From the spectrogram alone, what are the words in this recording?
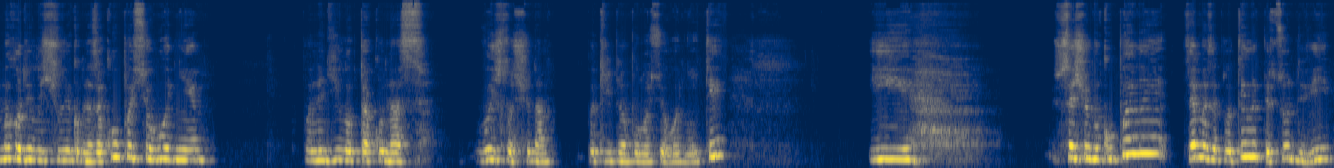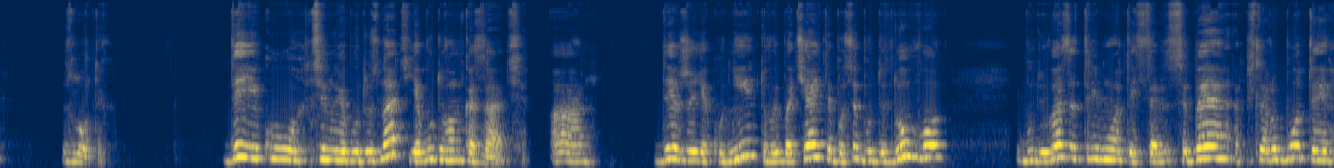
Ми ходили з чоловіком на закупи сьогодні. В понеділок так у нас вийшло, що нам потрібно було сьогодні йти. І все, що ми купили, це ми заплатили 502 злотих. Деяку ціну я буду знати, я буду вам казати. А де вже яку ні, то вибачайте, бо це буде довго. І буду і вас затримувати, і себе. А після роботи,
